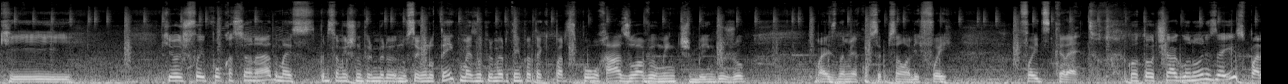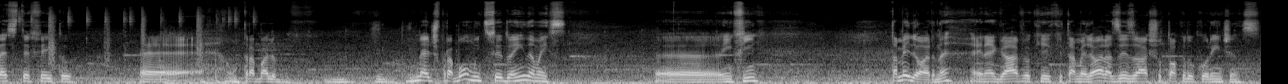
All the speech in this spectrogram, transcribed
que que hoje foi pouco acionado, mas principalmente no primeiro, no segundo tempo, mas no primeiro tempo até que participou razoavelmente bem do jogo, mas na minha concepção ali foi foi discreto. Quanto ao Thiago Nunes é isso, parece ter feito é, um trabalho de médio para bom, muito cedo ainda, mas é, enfim, tá melhor, né? É inegável que, que tá melhor. Às vezes eu acho o toque do Corinthians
